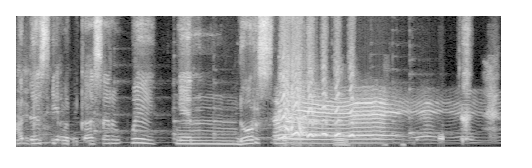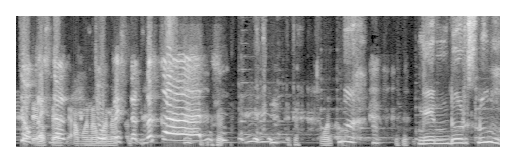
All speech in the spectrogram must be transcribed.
ada sih yang lebih kasar. Weh, ngendorse. Eh, eh, eh. cuplis oke, deg. Aman, aman, cuplis deg-degan ngendorse lu.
